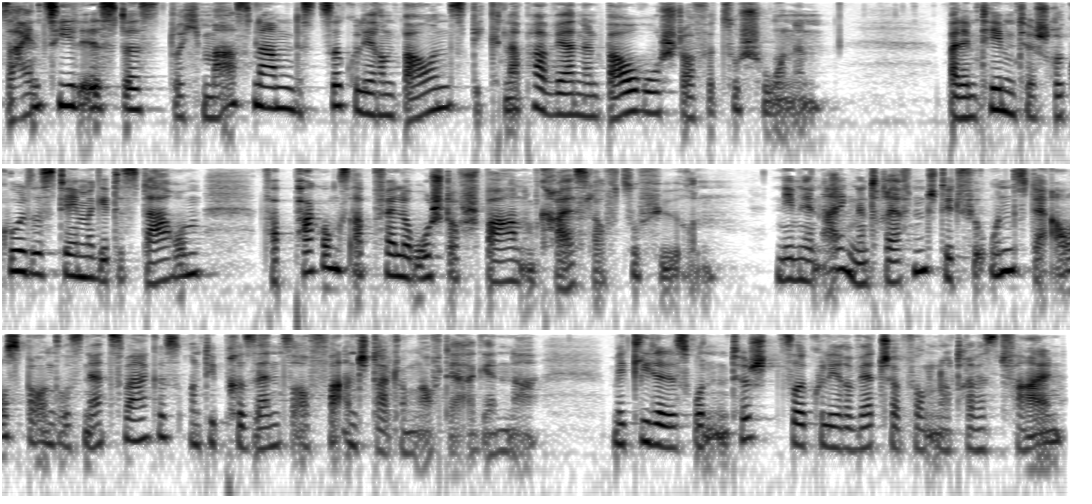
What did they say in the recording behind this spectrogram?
Sein Ziel ist es, durch Maßnahmen des zirkulären Bauens die knapper werdenden Baurohstoffe zu schonen. Bei dem Thementisch Rückholsysteme geht es darum, Verpackungsabfälle rohstoffsparen im Kreislauf zu führen. Neben den eigenen Treffen steht für uns der Ausbau unseres Netzwerkes und die Präsenz auf Veranstaltungen auf der Agenda. Mitglieder des Runden Tisch Zirkuläre Wertschöpfung Nordrhein-Westfalen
